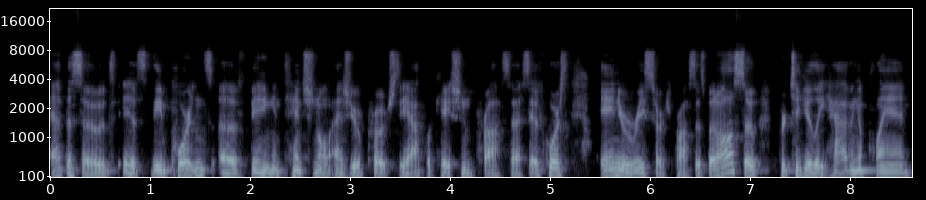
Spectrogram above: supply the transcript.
episodes is the importance of being intentional as you approach the application process. Of course, in your research process, but also particularly having a plan,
